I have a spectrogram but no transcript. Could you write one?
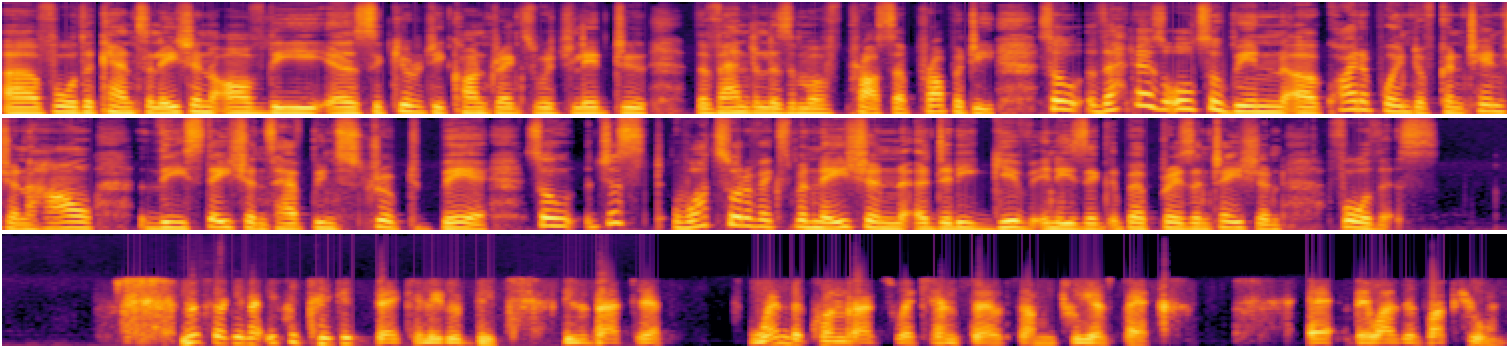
uh, for the cancellation of the uh, security contracts which led to the vandalism of PRASA property. So that has also been uh, quite a point of contention how the stations have been stripped bare. So just what sort of explanation did he give in his presentation for this? Look, Sakina, if we take it back a little bit, is that uh, when the contracts were cancelled some two years back, uh, there was a vacuum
